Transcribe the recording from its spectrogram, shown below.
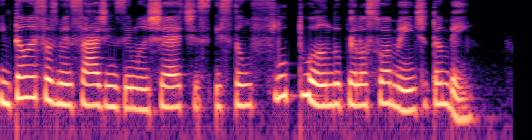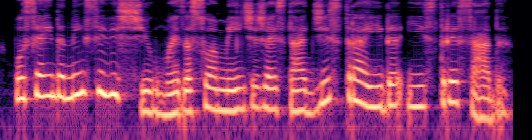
então essas mensagens e manchetes estão flutuando pela sua mente também. Você ainda nem se vestiu, mas a sua mente já está distraída e estressada.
